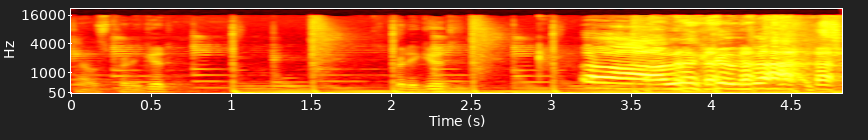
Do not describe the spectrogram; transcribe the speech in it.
That was pretty good. Pretty good. Ah, oh, look at that!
